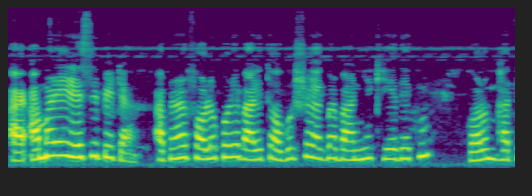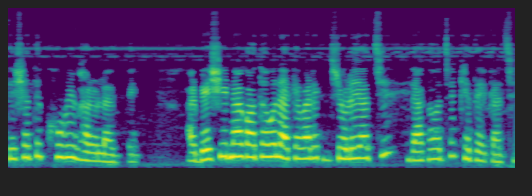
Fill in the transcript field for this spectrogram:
আর আমার এই রেসিপিটা আপনারা ফলো করে বাড়িতে অবশ্যই একবার বানিয়ে খেয়ে দেখুন। গরম ভাতের সাথে খুবই ভালো লাগবে। আর বেশি না কথা বলে একেবারে চলে যাচ্ছি। দেখা হচ্ছে ক্ষেতের কাছে।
